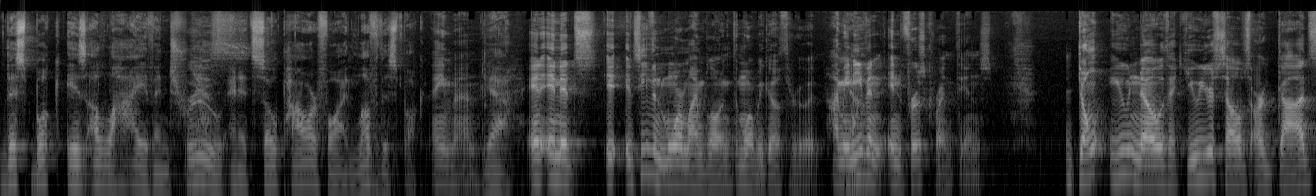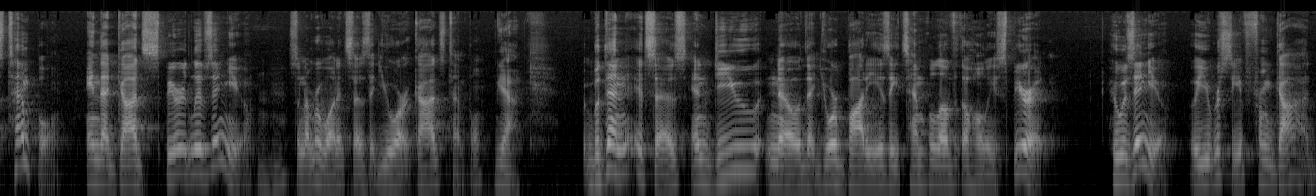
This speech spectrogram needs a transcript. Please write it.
this book is alive and true, Yes. and it's so powerful. I love this book. Amen. Yeah. And, and it's, it, it's even more mind blowing the more we go through it. I mean, even in 1 Corinthians, don't you know that you yourselves are God's temple and that God's Spirit lives in you? Mm-hmm. So, number one, it says that you are God's temple. Yeah, But then it says, And do you know that your body is a temple of the Holy Spirit, who is in you, who you received from God?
